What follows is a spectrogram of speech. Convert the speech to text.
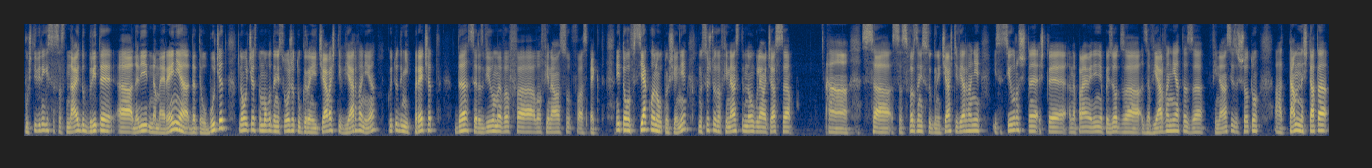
почти винаги са с най-добрите а, нали, намерения да те обучат, много често могат да ни сложат ограничаващи вярвания, които да ни пречат да се развиваме в, в финансов аспект. И то във всяко едно отношение, но също в финансите много голяма част са а, са, са свързани с ограничаващи вярвания и със сигурност ще, ще направим един епизод за, за вярванията, за финанси, защото а, там нещата,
